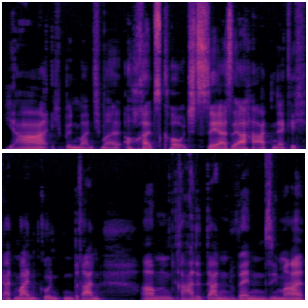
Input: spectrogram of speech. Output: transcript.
ja, ich bin manchmal auch als Coach sehr, sehr hartnäckig an meinen Kunden dran. Ähm, Gerade dann, wenn sie mal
